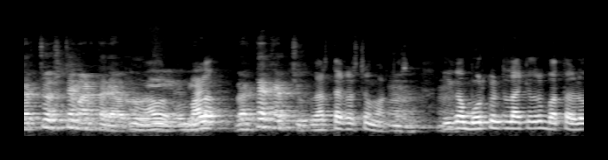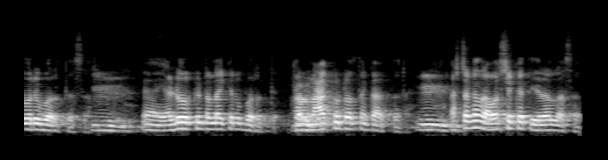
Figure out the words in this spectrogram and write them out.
ಖರ್ಚು- ಅಷ್ಟೇ ಮಾಡ್ತಾರೆ ಅವರು. ಭಾಳ- ವ್ಯರ್ಥ ಖರ್ಚು. ವ್ಯರ್ಥ ಖರ್ಚು ಮಾಡ್ತಾರೆ ಈಗ ಮೂರು ಕ್ವಿಂಟಲ್ ಹಾಕಿದ್ರು ಭತ್ತ ಇಳುವರಿ ಬರುತ್ತೆ ಸರ್. ಹ್ಮ್. ಎರಡೂವರೆ ಕ್ವಿಂಟಲ್ ಹಾಕಿದ್ರು ಬರುತ್ತೆ. ಕೆಲವು ನಾಲ್ಕು ಕ್ವಿಂಟಲ್ ತನಕ ಹಾಕ್ತಾರೆ. ಹ್ಮ್. ಅಷ್ಟಕ್ಕಂದ್ರೆ ಅವಶ್ಯಕತೆ ಇರಲ್ಲ ಸರ್.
